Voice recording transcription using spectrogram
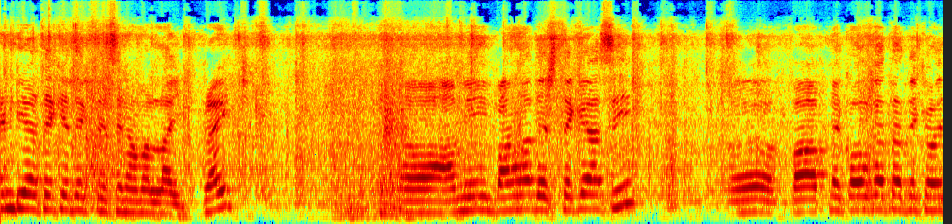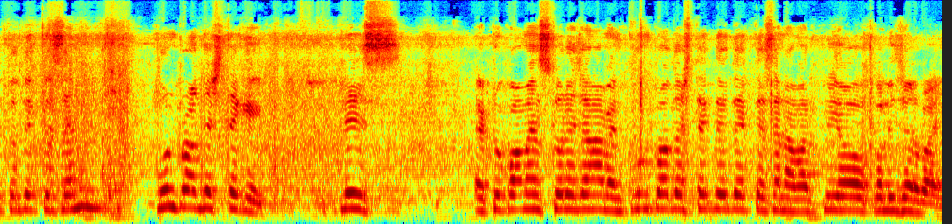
ইন্ডিয়া থেকে দেখতেছেন আমার লাইভ রাইট আমি বাংলাদেশ থেকে আছি। বা আপনি কলকাতা থেকে হয়তো দেখতেছেন। কোন প্রদেশ থেকে? প্লিজ একটু কমেন্টস করে জানাবেন। কোন প্রদেশ থেকে দেখতেছেন আমার প্রিয় কলিজার ভাই?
